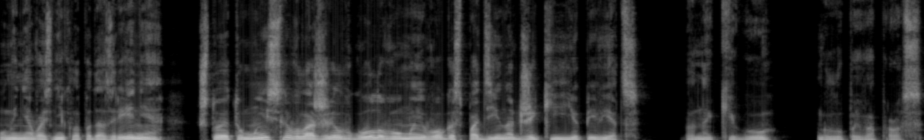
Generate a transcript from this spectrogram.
У меня возникло подозрение, что эту мысль вложил в голову моего господина Джеки ее певец. «В Накигу?» — глупый вопрос.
